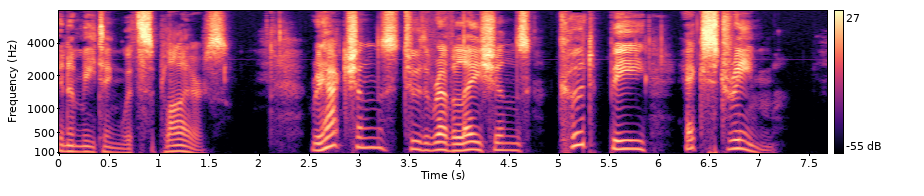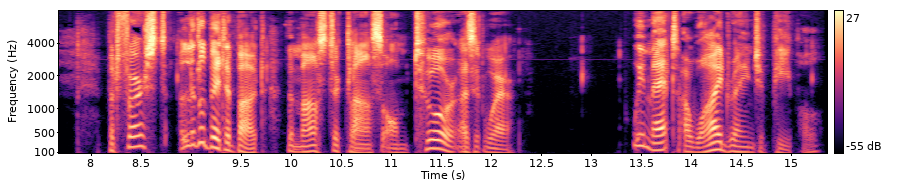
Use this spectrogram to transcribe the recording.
in a meeting with suppliers. Reactions to the revelations could be extreme. But first, a little bit about the masterclass on tour, as it were. We met a wide range of people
